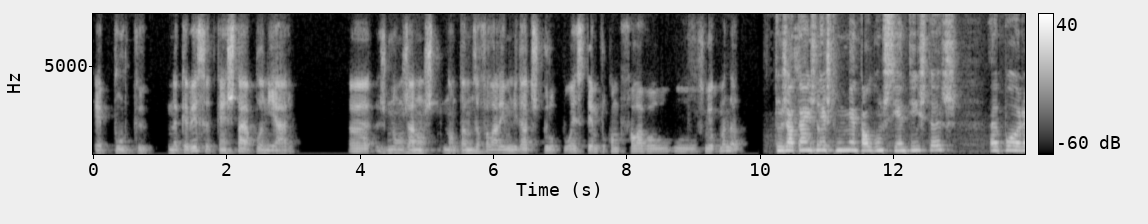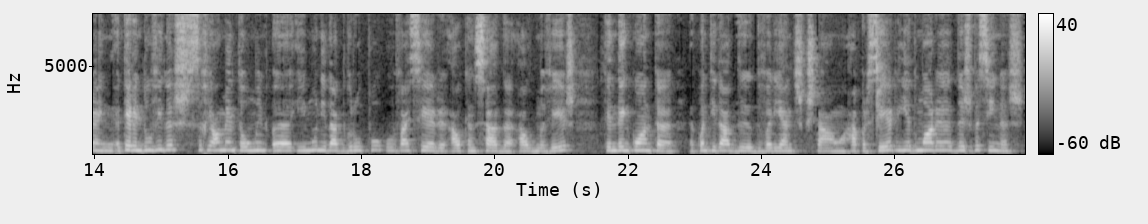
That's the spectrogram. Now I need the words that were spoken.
é porque na cabeça de quem está a planear, uh, não, já não, não estamos a falar em imunidades de grupo em setembro, como falava o, o senhor comandante. Tu já tens neste momento alguns cientistas a, porem, a terem dúvidas se realmente a imunidade de grupo vai ser alcançada alguma vez tendo em conta a quantidade de, de, variantes que estão a aparecer e a demora das vacinas.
